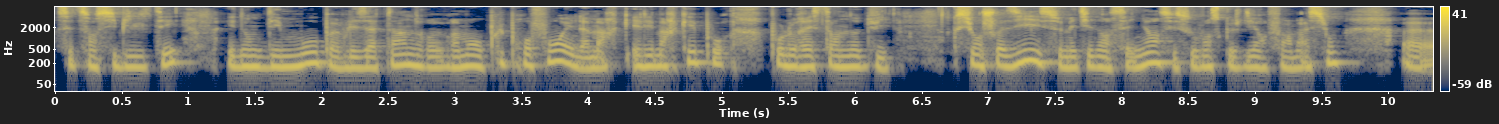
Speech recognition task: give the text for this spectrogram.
cette sensibilité, et donc des mots peuvent les atteindre vraiment au plus profond et, la marque, et les marquer pour, pour le restant de notre vie. Si on choisit ce métier d'enseignant, c'est souvent ce que je dis en formation, euh,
